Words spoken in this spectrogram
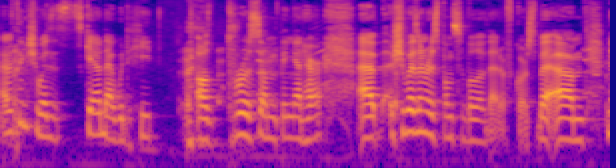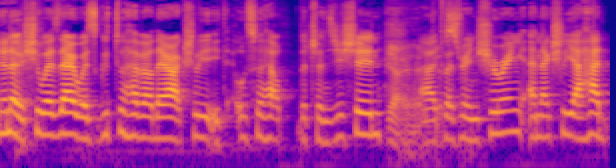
I think she was scared I would hit or throw something at her. Uh, she wasn't responsible of that, of course. But um, no, no, she was there. It was good to have her there. Actually, it also helped the transition. Yeah, yeah, uh, it was reassuring. And actually, I had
